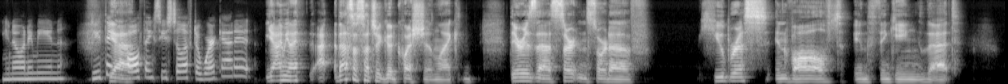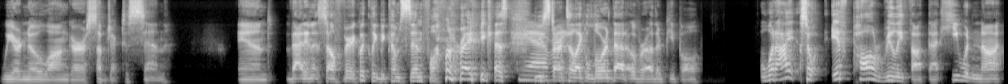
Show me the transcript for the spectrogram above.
You know what I mean? Do you think Yeah. Paul thinks you still have to work at it? Yeah, I mean, I, I, that's a, such a good question. Like, there is a certain sort of hubris involved in thinking that we are no longer subject to sin. And that in itself very quickly becomes sinful, right? Because Yeah. you start right. to like lord that over other people. What I, so if Paul really thought that, he would not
